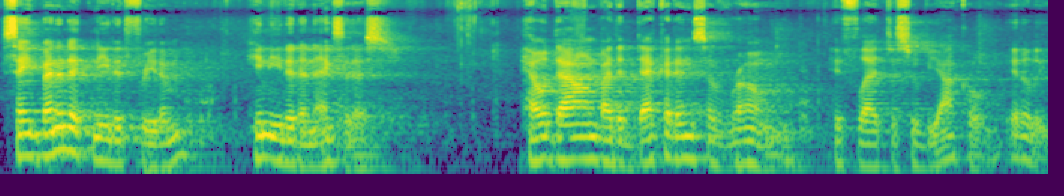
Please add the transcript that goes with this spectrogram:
Saint Benedict needed freedom, he needed an exodus. Held down by the decadence of Rome, he fled to Subiaco, Italy.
